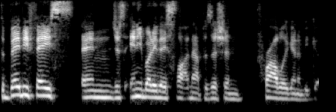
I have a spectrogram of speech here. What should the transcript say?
the babyface and just anybody they slot in that position probably going to be good.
